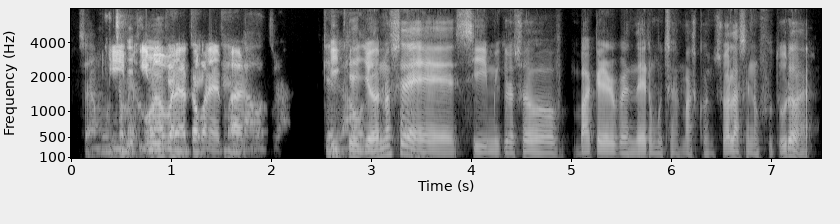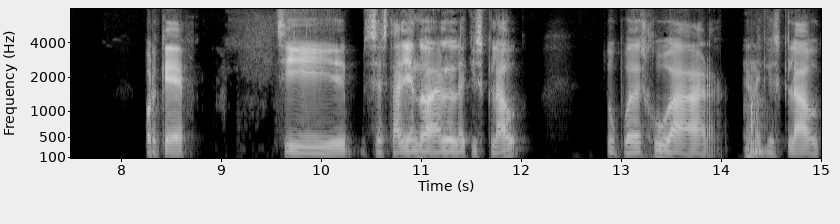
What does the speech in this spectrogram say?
O sea, mucho Y- y mejor más barato que- con el otra. Que Y que yo no sé si Microsoft va a querer vender muchas más consolas en un futuro, ¿eh? Porque si se está yendo al xCloud, tú puedes jugar en xCloud,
